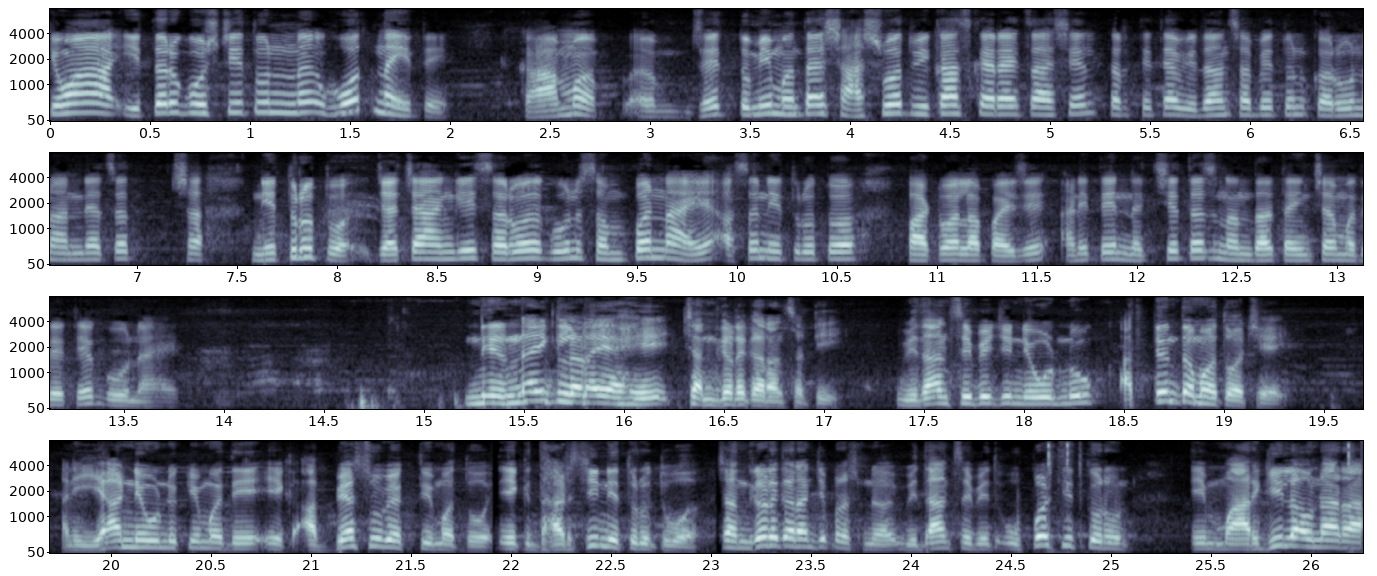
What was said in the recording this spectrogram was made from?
किंवा इतर गोष्टीतून न- होत नाही ते. कामं जे तुम्ही म्हणताय शाश्वत विकास करायचा असेल तर ते त्या विधानसभेतून करून आणण्याचं शा- नेतृत्व ज्याच्या अंगी सर्व गुण संपन्न आहे असं नेतृत्व पाठवायला पाहिजे आणि ते निश्चितच नंदा त्यांच्यामध्ये ते गुण आहेत. निर्णायक लढाई आहे चंदगडकरांसाठी. विधानसभेची निवडणूक अत्यंत महत्वाची आहे. आणि या निवडणुकीमध्ये एक अभ्यासू व्यक्तिमत्व एक धाडसी नेतृत्व चंदगडकरांचे प्रश्न विधानसभेत उपस्थित करून ते मार्गी लावणारा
